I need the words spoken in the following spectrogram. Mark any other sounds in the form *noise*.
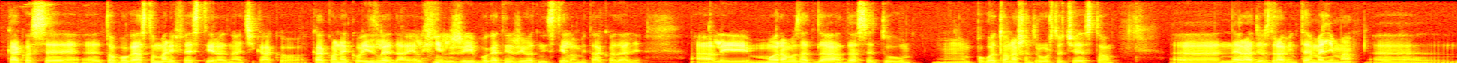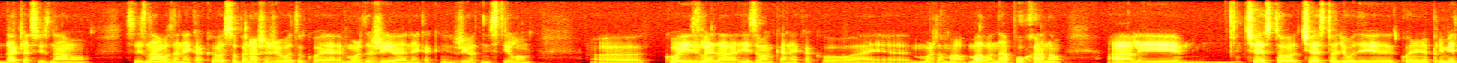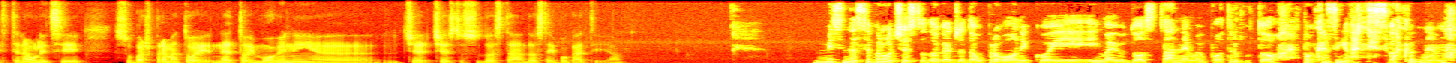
kako se to bogatstvo manifestira, znači kako, kako neko izgleda ili, ili živi bogatim životnim stilom i tako dalje ali moramo znati da, da se tu, mm, pogotovo u našem društvu, često e, ne radi o zdravim temeljima. E, dakle, svi znamo, svi znamo za nekakve osobe u našem životu koje možda žive nekakvim životnim stilom e, koji izgleda izvanka nekako ovaj, možda malo, malo napuhano, ali često, često ljudi koji ne primijetite na ulici su baš prema toj neto imovini, često su dosta, dosta i bogatiji. Ja. Mislim da se vrlo često događa da upravo oni koji imaju dosta nemaju potrebu to *laughs* pokazivati svakodnevno.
